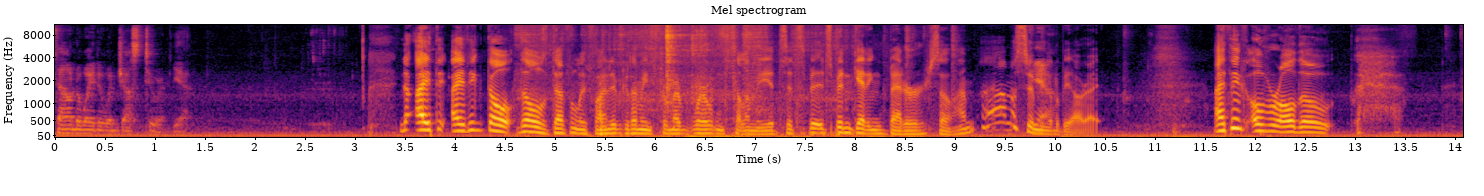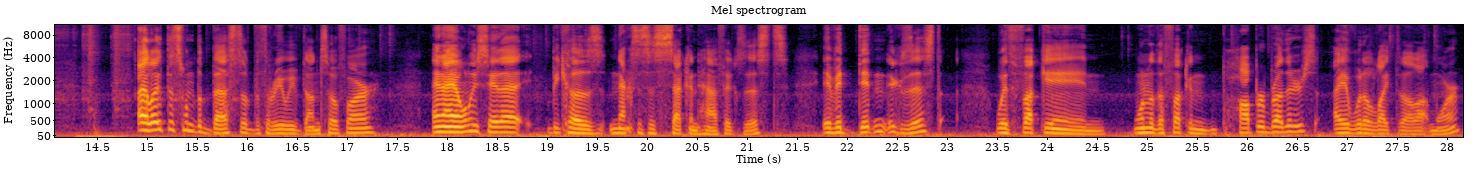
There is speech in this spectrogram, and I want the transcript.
found a way to adjust to it yet. No, I think I think they'll they'll definitely find it because I mean, from what everyone's telling me, it's it's been- it's been getting better. So I'm I'm assuming Yeah. it'll be all right. I think overall though, I like this one the best of the three we've done so far, and I only say that because Nexus's second half exists. If it didn't exist, with fucking one of the fucking Hopper brothers, I would have liked it a lot more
